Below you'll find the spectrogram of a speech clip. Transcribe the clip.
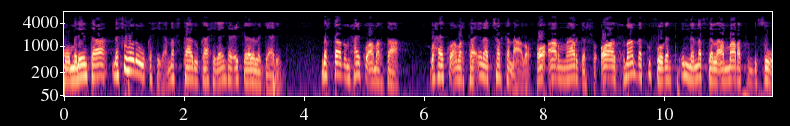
mu'miniintaa nafahooda wuu ka xigaa. Naftaadu kaa xigaa. Intaan cid kaleba la gaadhin. Naftaadu maxay ku amartaa? Waxay ku amartaa inaad shar ka dhacdo oo aad naar gasho oo aada xumaan baad ku foogantay. Ina nafsa la amaaratun bisuu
